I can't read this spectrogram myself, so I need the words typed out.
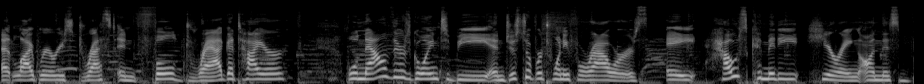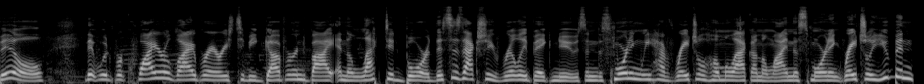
at libraries dressed in full drag attire. Well, now there's going to be, in just over 24 hours, a House committee hearing on this bill that would require libraries to be governed by an elected board. This is actually really big news. And this morning we have Rachel Homolak on the line this morning. Rachel, you've been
